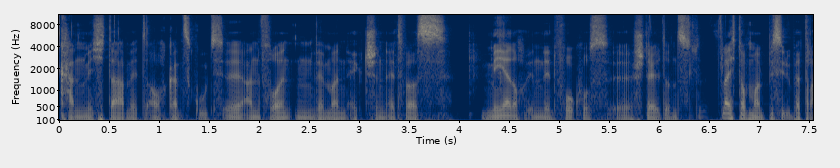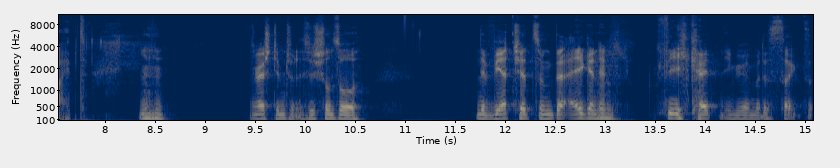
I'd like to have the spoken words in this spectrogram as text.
kann mich damit auch ganz gut äh, anfreunden, wenn man Action etwas mehr noch in den Fokus äh, stellt und vielleicht auch mal ein bisschen übertreibt. Mhm. Ja, stimmt schon. Es ist schon so eine Wertschätzung der eigenen Fähigkeiten, irgendwie, wenn man das sagt.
